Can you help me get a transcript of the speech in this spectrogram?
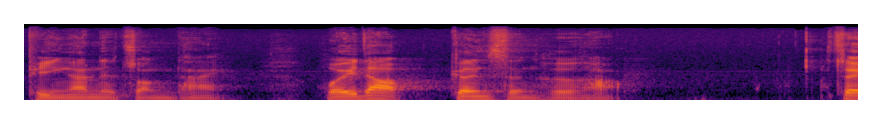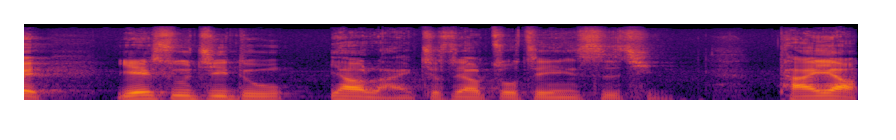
平安的状态。回到跟神和好，所以耶稣基督要来，就是要做这件事情。他要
